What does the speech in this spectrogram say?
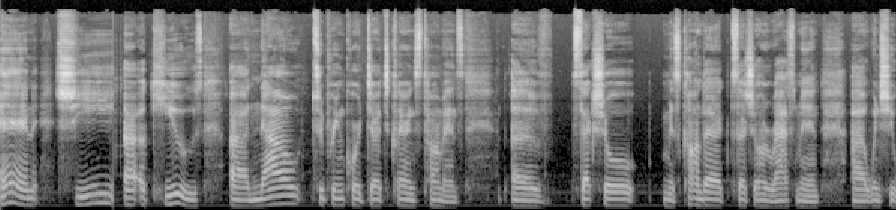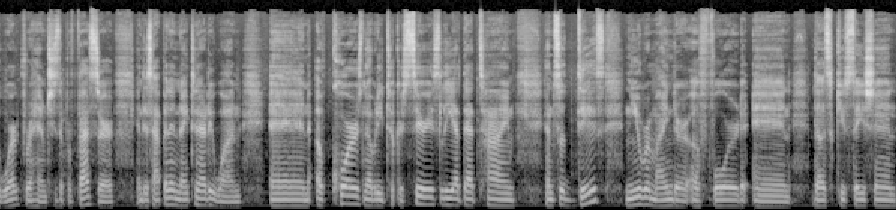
and she uh, accused uh, now Supreme Court Judge Clarence Thomas of sexual misconduct, sexual harassment uh, when she worked for him. She's a professor, and this happened in 1991. And of course, nobody took her seriously at that time. And so, this new reminder of Ford and the accusation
